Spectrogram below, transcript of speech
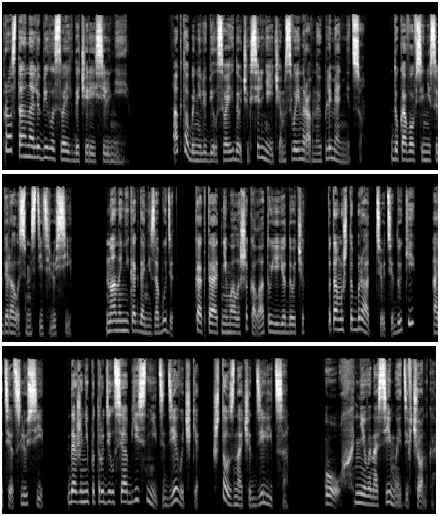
Просто она любила своих дочерей сильнее. А кто бы не любил своих дочек сильнее, чем своенравную племянницу? Дука вовсе не собиралась мстить Люси. Но она никогда не забудет, как та отнимала шоколад у ее дочек, потому что брат тети Дуки, отец Люси, даже не потрудился объяснить девочке, что значит делиться. Ох, невыносимая девчонка.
